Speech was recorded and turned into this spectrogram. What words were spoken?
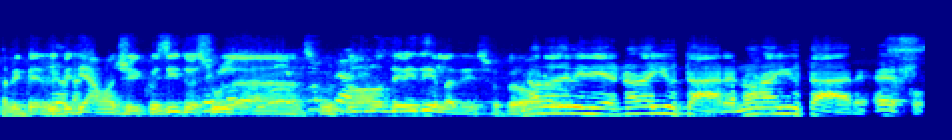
Rip- Ripetiamoci, il quesito sul, sul- No, non devi dirla adesso però. Non lo devi dire, non aiutare, non aiutare, ecco,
